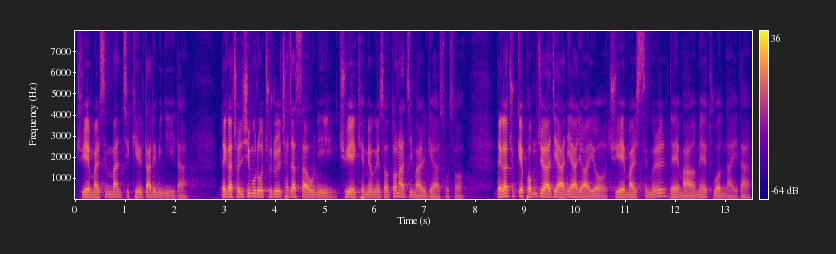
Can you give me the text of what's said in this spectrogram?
주의 말씀만 지킬 따름이니이다. 내가 전심으로 주를 찾아 싸우니 주의 계명에서 떠나지 말게 하소서. 내가 주께 범죄하지 아니하려 하여 주의 말씀을 내 마음에 두었나이다.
